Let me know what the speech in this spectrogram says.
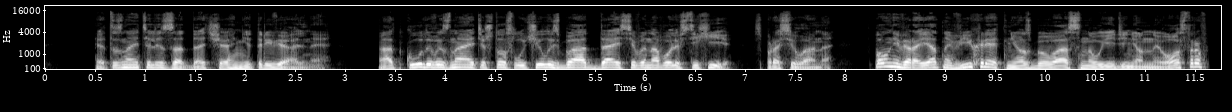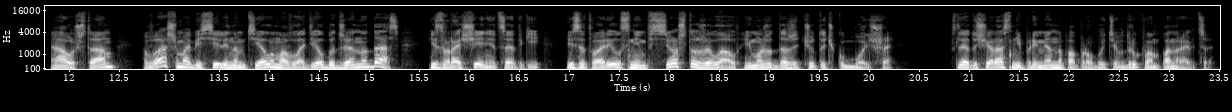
Это, знаете ли, задача нетривиальная. «Откуда вы знаете, что случилось бы, отдайся вы на волю стихии?» — спросила она. «Вполне вероятно, вихрь отнес бы вас на уединенный остров, а уж там вашим обессиленным телом овладел бы Дженна Дас, извращенец этакий, и сотворил с ним все, что желал, и, может, даже чуточку больше. В следующий раз непременно попробуйте, вдруг вам понравится».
